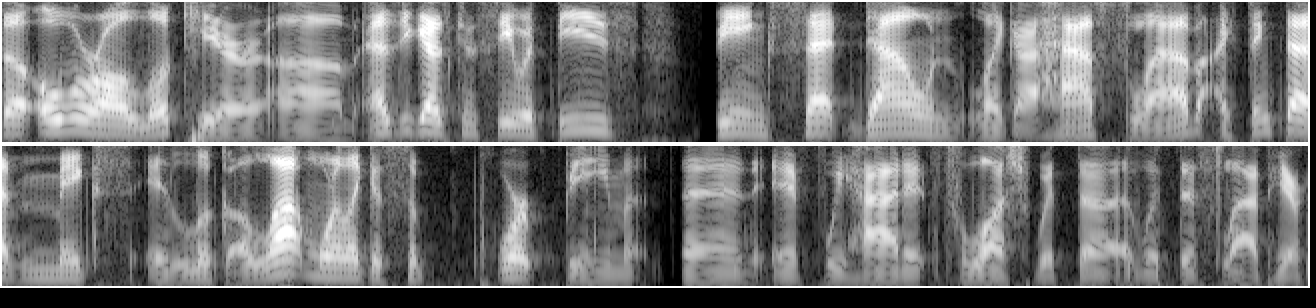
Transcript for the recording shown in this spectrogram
the overall look here. Um, as you guys can see with these being set down like a half slab, I think that makes it look a lot more like a support beam than if we had it flush with the with this slab here.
